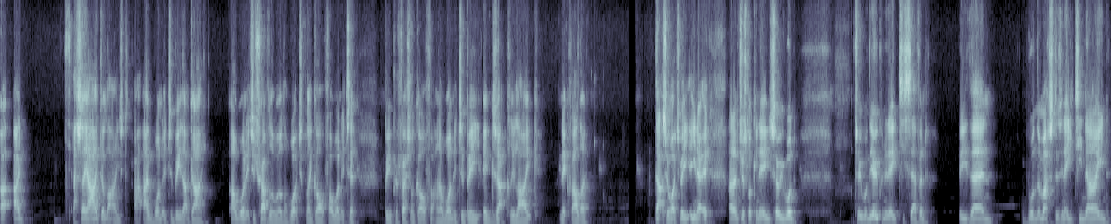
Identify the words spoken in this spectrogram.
I I, I say idolised. I, I wanted to be that guy. I wanted to travel the world. I wanted to play golf. I wanted to be a professional golfer, and I wanted to be exactly like Nick Faldo. That's who be. You know, it, and I'm just looking at. So he won. He won the Open in '87. He then won the Masters in '89.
